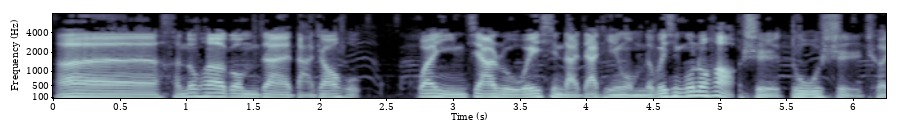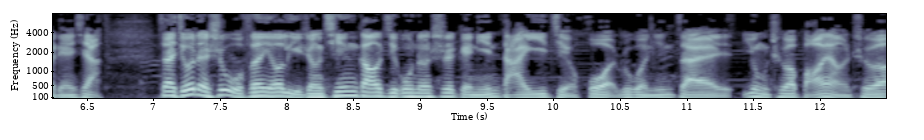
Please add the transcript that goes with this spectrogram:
呃，很多朋友跟我们在打招呼，欢迎加入微信大家庭。我们的微信公众号是“都市车天下”。在九点十五分，由李正清高级工程师给您答疑解惑。如果您在用车、保养车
